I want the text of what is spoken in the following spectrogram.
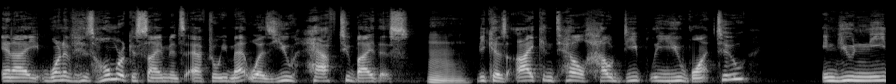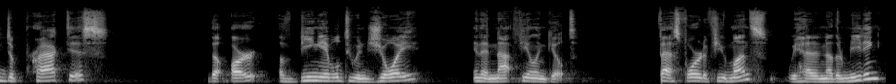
And I one of his homework assignments after we met was you have to buy this mm. because I can tell how deeply you want to and you need to practice the art of being able to enjoy and then not feeling guilt. Fast forward a few months, we had another meeting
